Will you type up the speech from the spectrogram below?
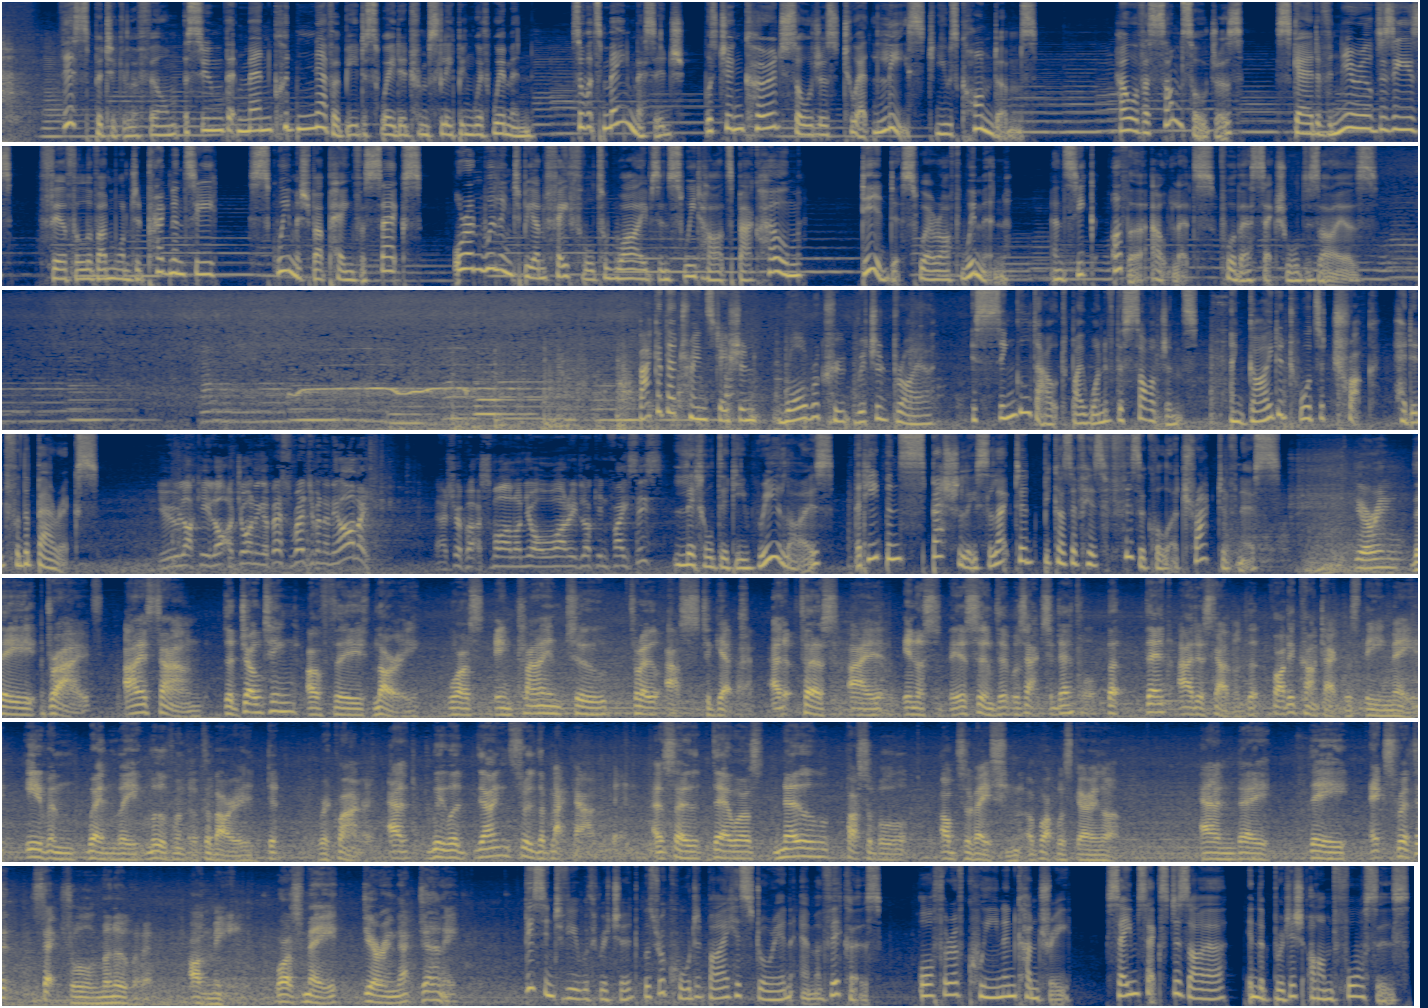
This particular film assumed that men could never be dissuaded from sleeping with women, so its main message was to encourage soldiers to at least use condoms. However, some soldiers, scared of venereal disease, fearful of unwanted pregnancy, squeamish about paying for sex, or unwilling to be unfaithful to wives and sweethearts back home, did swear off women and seek other outlets for their sexual desires. Back at their train station, raw recruit Richard Breyer is singled out by one of the sergeants and guided towards a truck headed for the barracks. You lucky lot are joining the best regiment in the army. That should put a smile on your worried looking faces. Little did he realise that he'd been specially selected because of his physical attractiveness. During the drive, I found the jolting of the lorry was inclined to throw us together. And at first, I innocently assumed it was accidental. But then I discovered that body contact was being made, even when the movement of the lorry didn't require it. And we were going through the blackout. And so there was no possible observation of what was going on. And the explicit sexual maneuver on me was made during that journey. This interview with Richard was recorded by historian Emma Vickers, author of Queen and Country Same Sex Desire in the British Armed Forces.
